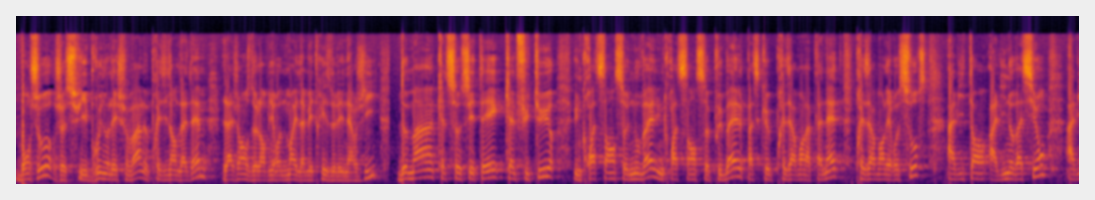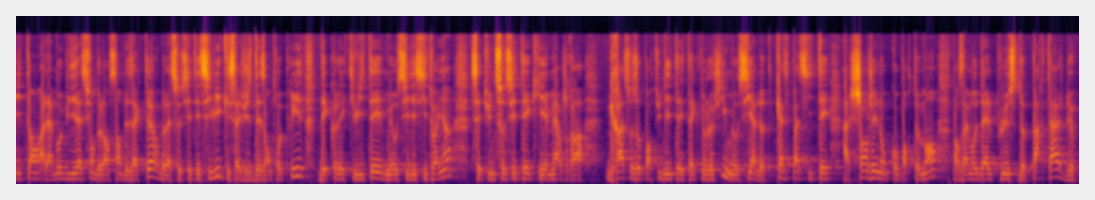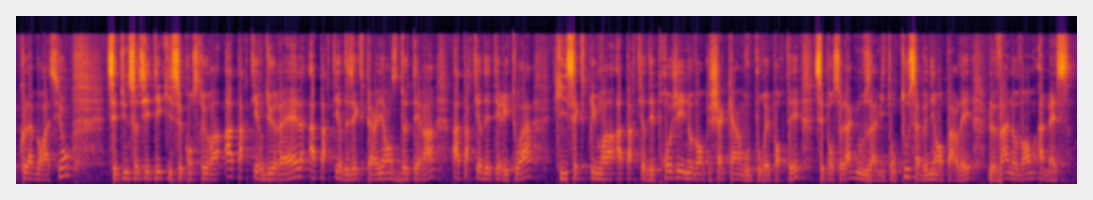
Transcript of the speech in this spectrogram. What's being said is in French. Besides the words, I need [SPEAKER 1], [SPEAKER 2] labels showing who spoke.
[SPEAKER 1] Bonjour, je suis Bruno Léchevin, le président de l'ADEME, l'Agence de l'environnement et de la maîtrise de l'énergie. Demain, quelle société, quel futur? Une croissance nouvelle, une croissance plus belle parce que préservant la planète, préservant les ressources, invitant à l'innovation, invitant à la mobilisation de l'ensemble des acteurs de la société civile, qu'il s'agisse des entreprises, des collectivités, mais aussi des citoyens. C'est une société qui émergera grâce aux opportunités technologiques, mais aussi à notre capacité à changer nos comportements dans un modèle plus de partage, de collaboration. C'est une société qui se construira à partir du réel, à partir des expériences de terrain, à partir des territoires, qui s'exprimera à partir des projets innovants que chacun vous pourrez porter. C'est pour cela que nous vous invitons tous à venir en parler le 20 novembre à Metz.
